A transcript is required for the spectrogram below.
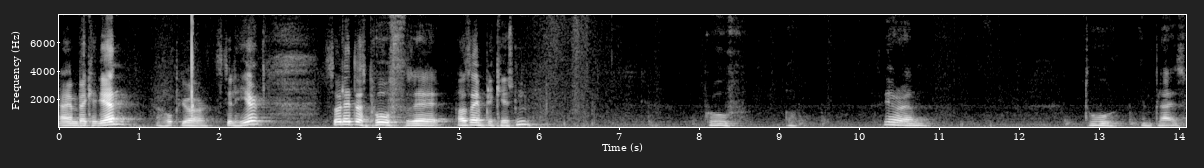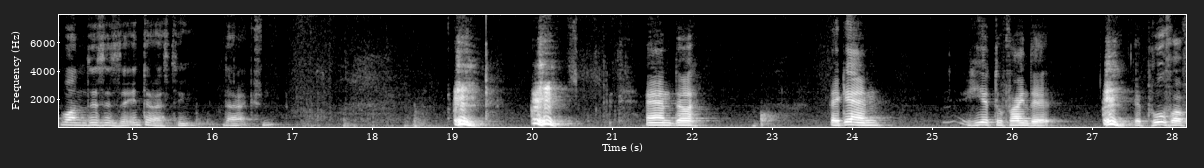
I am back again. I hope you are still here. So let us prove the other implication. Proof of theorem 2 implies 1. This is the interesting direction. and uh, again, here to find a, a proof of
